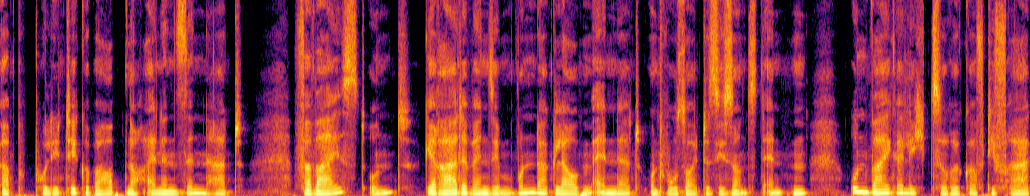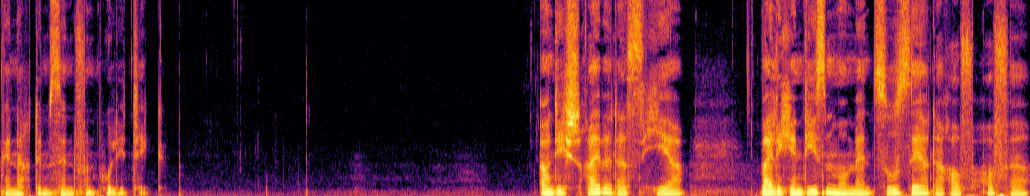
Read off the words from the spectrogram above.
ob Politik überhaupt noch einen Sinn hat, verweist und, gerade wenn sie im Wunderglauben endet, und wo sollte sie sonst enden, unweigerlich zurück auf die Frage nach dem Sinn von Politik. Und ich schreibe das hier, weil ich in diesem Moment so sehr darauf hoffe,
